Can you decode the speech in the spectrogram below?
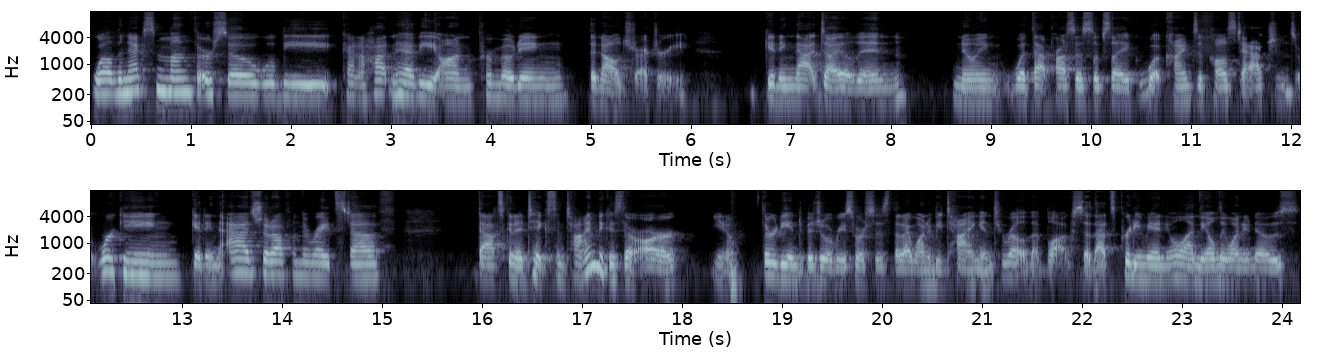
Well, the next month or so will be kind of hot and heavy on promoting the knowledge directory, getting that dialed in, knowing what that process looks like, what kinds of calls to actions are working, getting the ads shut off on the right stuff. That's going to take some time because there are, you know, 30 individual resources that I want to be tying into relevant blogs. So that's pretty manual. I'm the only one who knows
